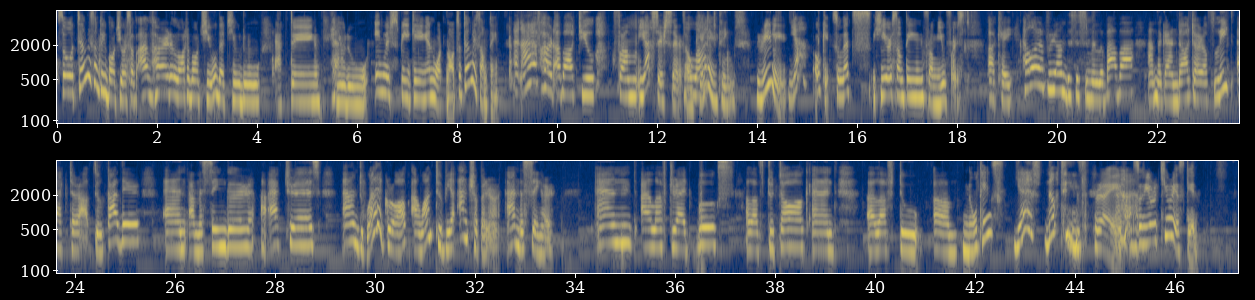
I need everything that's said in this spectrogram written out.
So tell me something about yourself. I've heard a lot about you that you do acting, Yeah. you do English speaking and whatnot. So tell me something. And I have heard about you from Yasir, sir. A lot of things. Really? Yeah. Okay, so let's hear something from you first. Okay. Hello, everyone. This is Simila Baba. I'm the granddaughter of late actor Abdul Qadir, and I'm a singer, an actress. And when I grow up, I want to be an entrepreneur and a singer. And I love to read books. I love to talk, and I love to um Know things? yes, know things. Right. so you're a curious kid.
